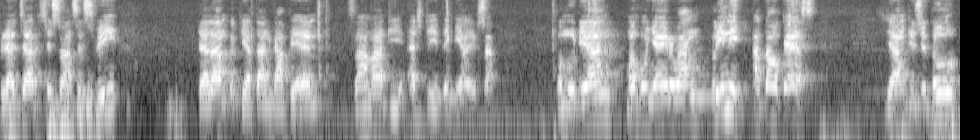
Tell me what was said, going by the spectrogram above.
belajar siswa-siswi dalam kegiatan KBM selama di SD TK Alirsat. Kemudian mempunyai ruang klinik atau KS yang di situ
